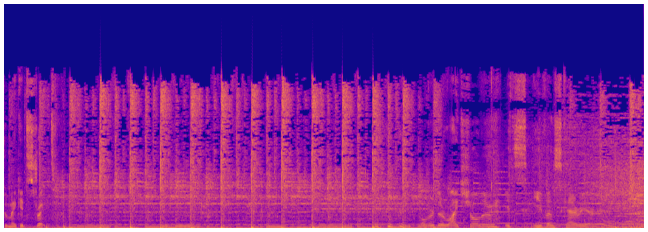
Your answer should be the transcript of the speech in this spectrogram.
to make it straight. over the right shoulder, it's even scarier.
